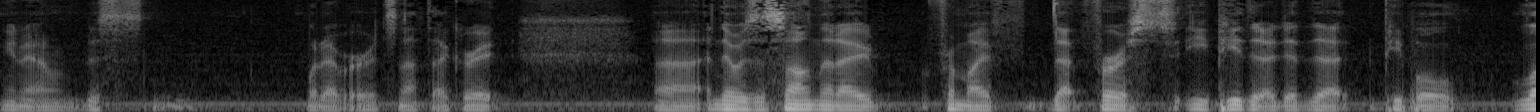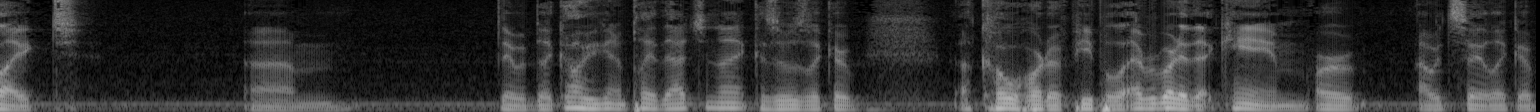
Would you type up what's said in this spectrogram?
you know this, whatever. It's not that great. Uh, and there was a song that I from my that first EP that I did that people liked. Um, they would be like, "Oh, you're gonna play that tonight?" Because it was like a, a cohort of people. Everybody that came, or I would say like a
